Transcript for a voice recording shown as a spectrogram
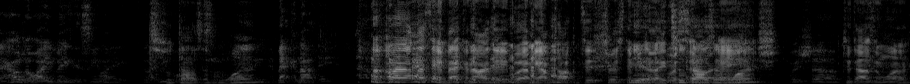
I don't know why you make it seem like, like you old or something. 2001? Back in our day, I mean, I'm not saying back in our day, but I mean, I'm talking to Tristan Yeah, because like we're similar 2001? age. for sure. 2001.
